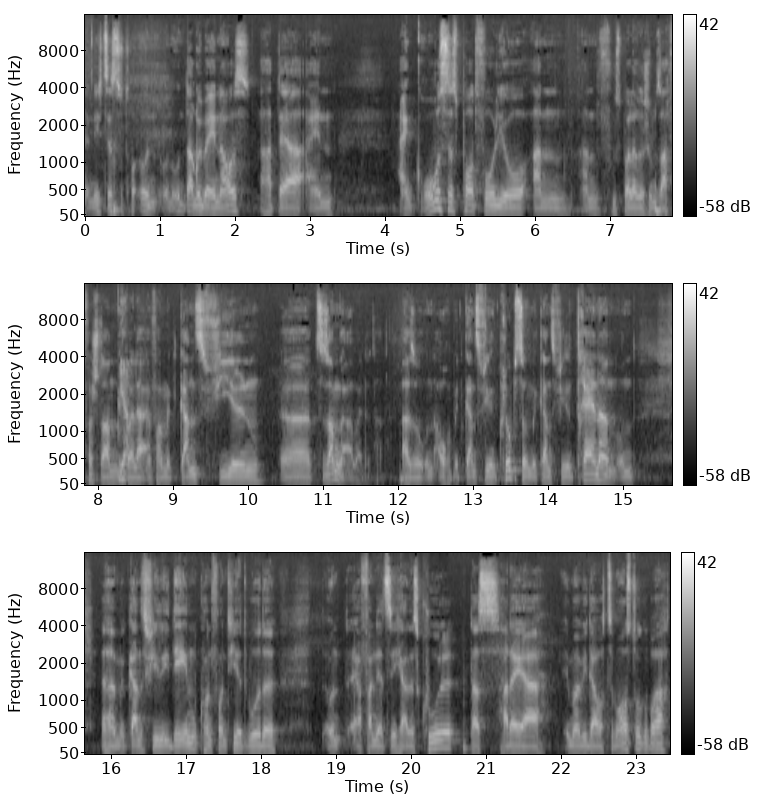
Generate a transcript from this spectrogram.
äh, nichtsdestotrotz und, und, und darüber hinaus hat er ein ein großes Portfolio an, an fußballerischem Sachverstand, Ja. weil er einfach mit ganz vielen äh, zusammengearbeitet hat. Also und auch mit ganz vielen Clubs und mit ganz vielen Trainern und äh, mit ganz vielen Ideen konfrontiert wurde. Und er fand jetzt nicht alles cool. Das hat er ja immer wieder auch zum Ausdruck gebracht.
